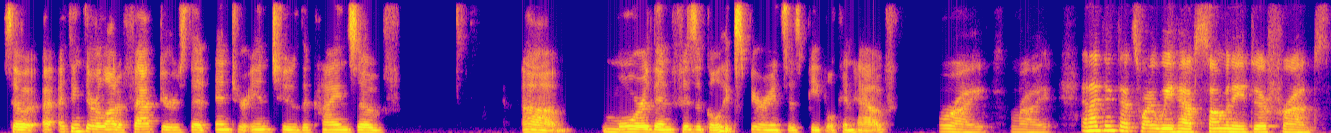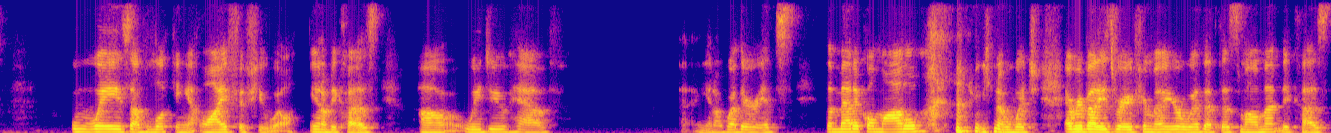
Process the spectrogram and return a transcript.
So I, think there are a lot of factors that enter into the kinds of um, more than physical experiences people can have. Right, right. And I think that's why we have so many different ways of looking at life, if you will, you know, because uh, we do have, you know, whether it's the medical model, you know, which everybody's very familiar with at this moment because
